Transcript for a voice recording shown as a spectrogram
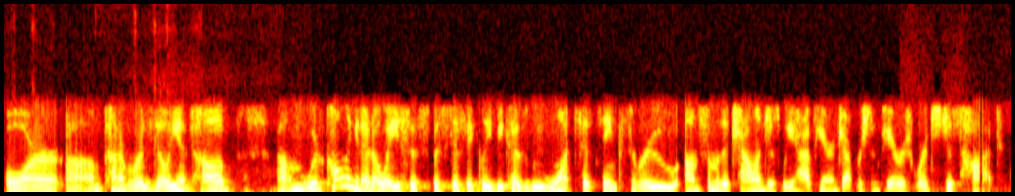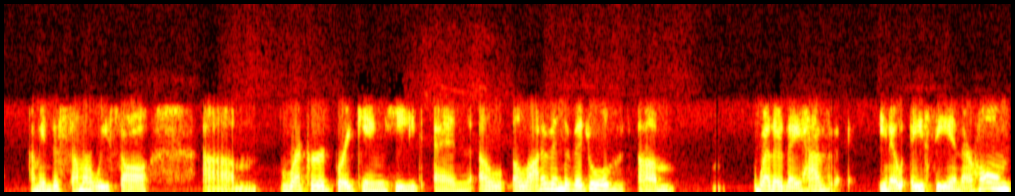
or um, kind of a resilience hub. Um, we're calling it an oasis specifically because we want to think through um, some of the challenges we have here in Jefferson Parish where it's just hot. I mean, this summer we saw um, record breaking heat, and a, a, lot of individuals, um, whether they have you know AC in their homes,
